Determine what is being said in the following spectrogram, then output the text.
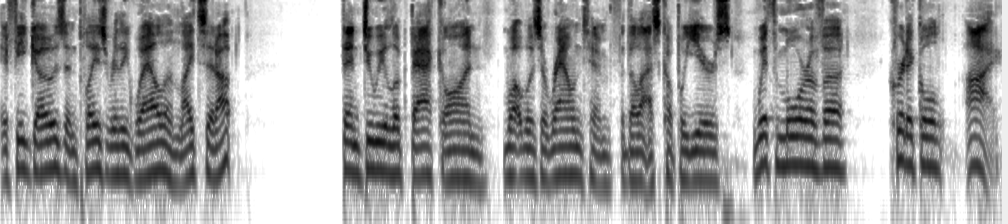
if he goes and plays really well and lights it up. Then do we look back on what was around him for the last couple years with more of a critical eye,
